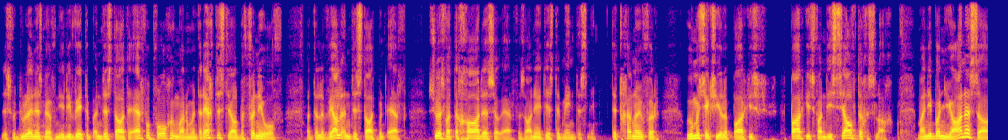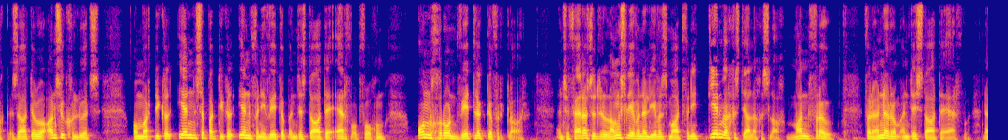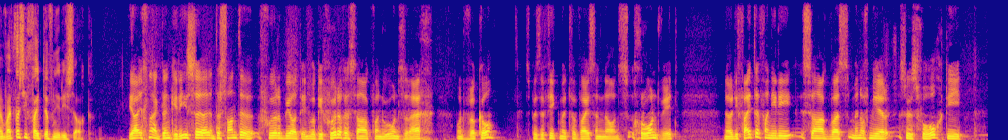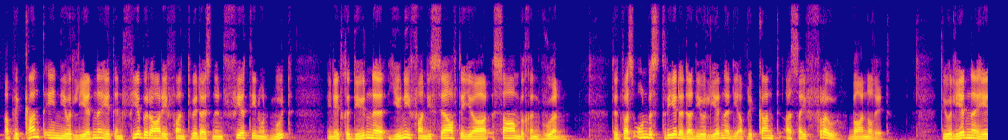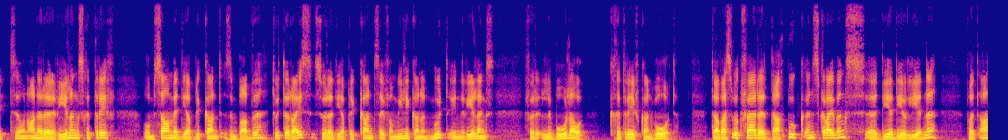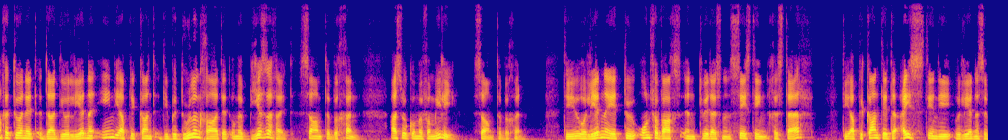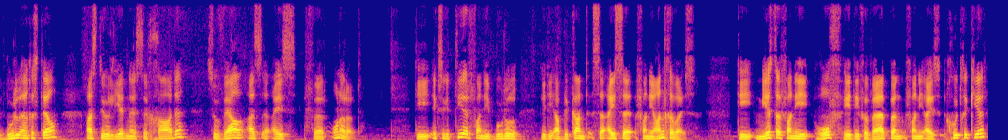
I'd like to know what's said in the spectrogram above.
Dis verdoelenis nou van hierdie wet op intestate erfopvolging, maar om dit reg te stel, bevind die hof dat hulle wel intestate moet erf soos wat 'n gade sou erf as daar nie 'n testament is nie. Dit gaan nou vir homoseksuele paartjies paartjies van dieselfde geslag. Maar in die Banyane saak is daar toe 'n aansoek geloods om artikel 1 se artikel 1 van die wet op intestate erfopvolging ongrondwetlik te verklaar. In soverre as dit 'n langslewende lewensmaat van die teenoorgestelde geslag, man vrou, verhinder om intestate te erf. Nou wat was die feite van hierdie saak? Ja, ek, ek dink hierdie is 'n interessante voorbeeld en ook die vorige saak van hoe ons reg ontwikkel spesifiek met verwysing na ons grondwet. Nou die feite van hierdie saak was min of meer soos volg: die applikant en die oorledene het in Februarie van 2014 ontmoet en het gedurende Junie van dieselfde jaar saam begin woon. Dit was onbestrede dat die oorledene die applikant as sy vrou behandel het. Die oorledene het onder andere reëlings getref om saam met die applikant Zimbabwe toe te reis sodat die applikant sy familie kan ontmoet en reëlings vir Lebola getref kan word. Daar was ook verder dagboekinskrywings uh, deur die oorledene wat aangetoon het dat die oorledene en die applikant die bedoeling gehad het om 'n besigheid saam te begin asook om 'n familie saam te begin. Die oorledene het toe onverwags in 2016 gesterf. Die applikant het 'n eis teen die oorledene se boedel ingestel as die oorledene se gade sowel as 'n eis vir onderhoud. Die eksekuteur van die boedel het die applikant se eise van die hand gewys. Die meester van die hof het die verwerping van die eis goedgekeur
